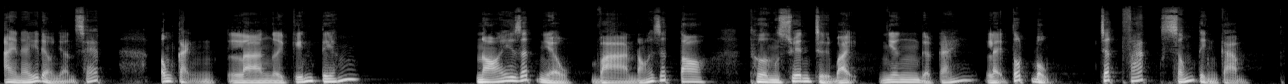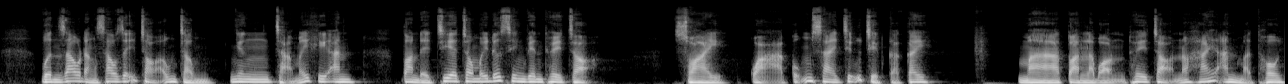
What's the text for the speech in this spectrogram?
Ai nấy đều nhận xét, Ông Cảnh là người kín tiếng, Nói rất nhiều. Và nói rất to Thường xuyên chửi bậy Nhưng được cái lại tốt bụng Chất phác sống tình cảm. Vườn rau đằng sau dãy trọ ông chồng Nhưng chả mấy khi ăn Toàn để chia cho mấy đứa sinh viên thuê trọ. Xoài, quả cũng sai chịu chịt cả cây Mà toàn là bọn thuê trọ nó hái ăn mà thôi.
